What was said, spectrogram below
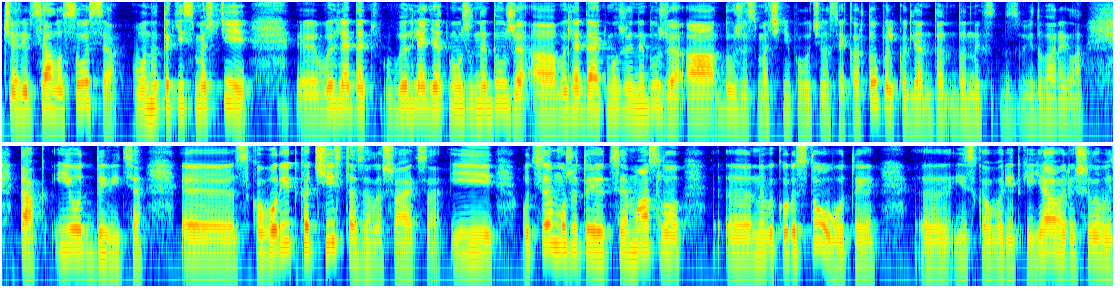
черівця лосося. Вони такі смачні. е, Виглядять, виглядять може не дуже, а виглядають може не дуже, а дуже смачні вийшли. Я картопельку для, до, до них відварила. Так, і от дивіться, е, сковорідка чиста залишається. І оце можете це масло е, не використовувати е, із сковорідки. Я вирішила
